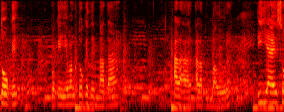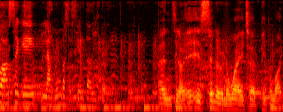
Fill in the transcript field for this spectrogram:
toques, porque llevan toques del batá a la, a la tumbadora, y ya eso hace que la rumba se sienta diferente. And you know, it is similar in a way to people like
